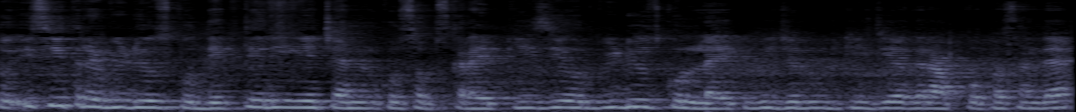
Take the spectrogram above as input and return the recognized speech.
तो इसी तरह वीडियोस को देखते रहिए चैनल को सब्सक्राइब कीजिए और वीडियोस को लाइक भी ज़रूर कीजिए अगर आपको पसंद है।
